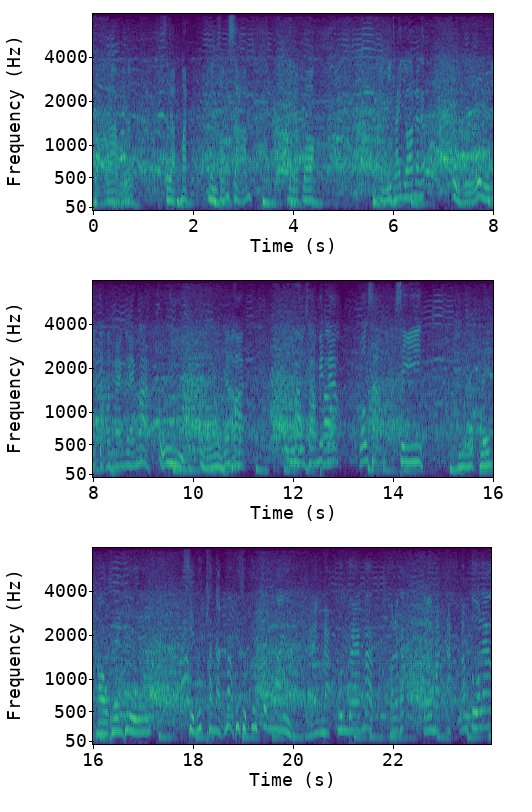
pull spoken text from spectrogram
เกาะล่างเลยครับสลับหมัด 1 2 3 ขยับหลอก ไม่มีใครยอมแล้วครับโอ้โหลูกนี้กลับมาแทงแรงมากอุ้ยโอ้ยแลมพาร์ดมาสามเม็ดแล้ว โดนสามสี่นี่แหละเพลงเข่าเพลงที่ สินุถนัดมากที่สุดคือกงใน แรงหนักรุนแรงมาก เอาละครับ เจอหมัดตัดลำตัวแล้ว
